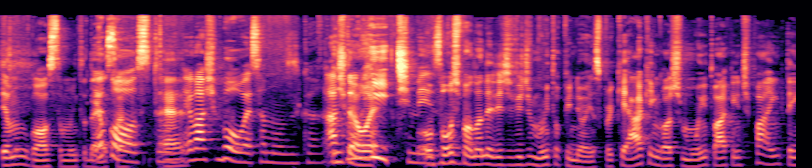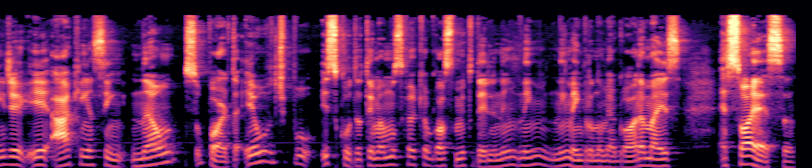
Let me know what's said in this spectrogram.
Eu não gosto muito dessa. eu gosto. É. Eu acho boa essa música. Acho Então, um é- hit mesmo. O Post Malone, ele divide muito opiniões, porque há quem goste muito, há quem, tipo, ah, entende, e há quem, assim, não suporta. Eu, tipo, escuto, eu tenho uma música que eu gosto muito dele, nem, nem, nem lembro o nome agora, mas é só essa.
